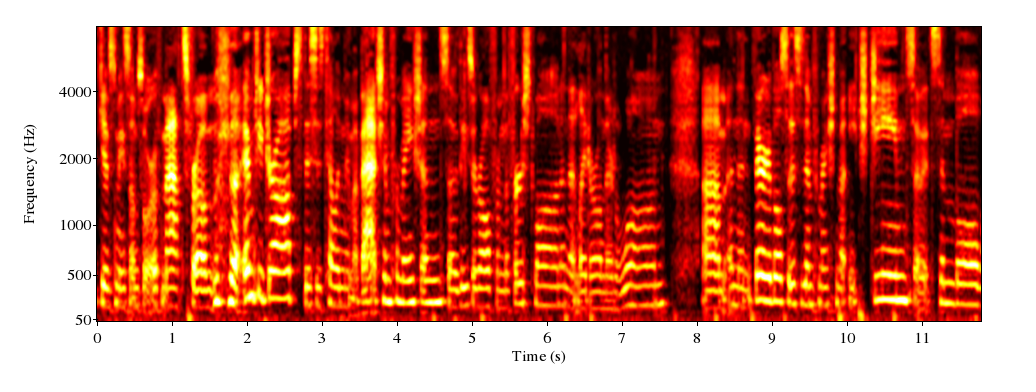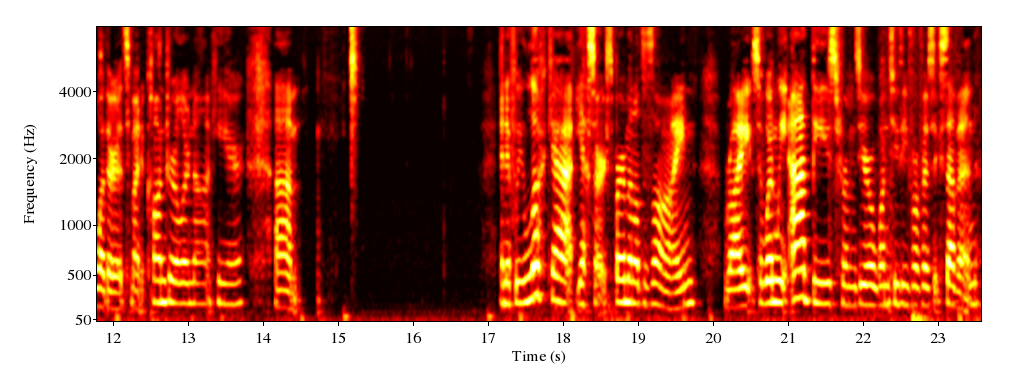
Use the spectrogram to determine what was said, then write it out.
gives me some sort of maths from the empty drops. This is telling me my batch information. So these are all from the first one, and then later on there's a one. Um, and then variables, so this is information about each gene, so its symbol, whether it's mitochondrial or not here. Um, and if we look at, yes, our experimental design, right? So when we add these from 0, 1, 2, 3, 4, 5, 6, 7,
